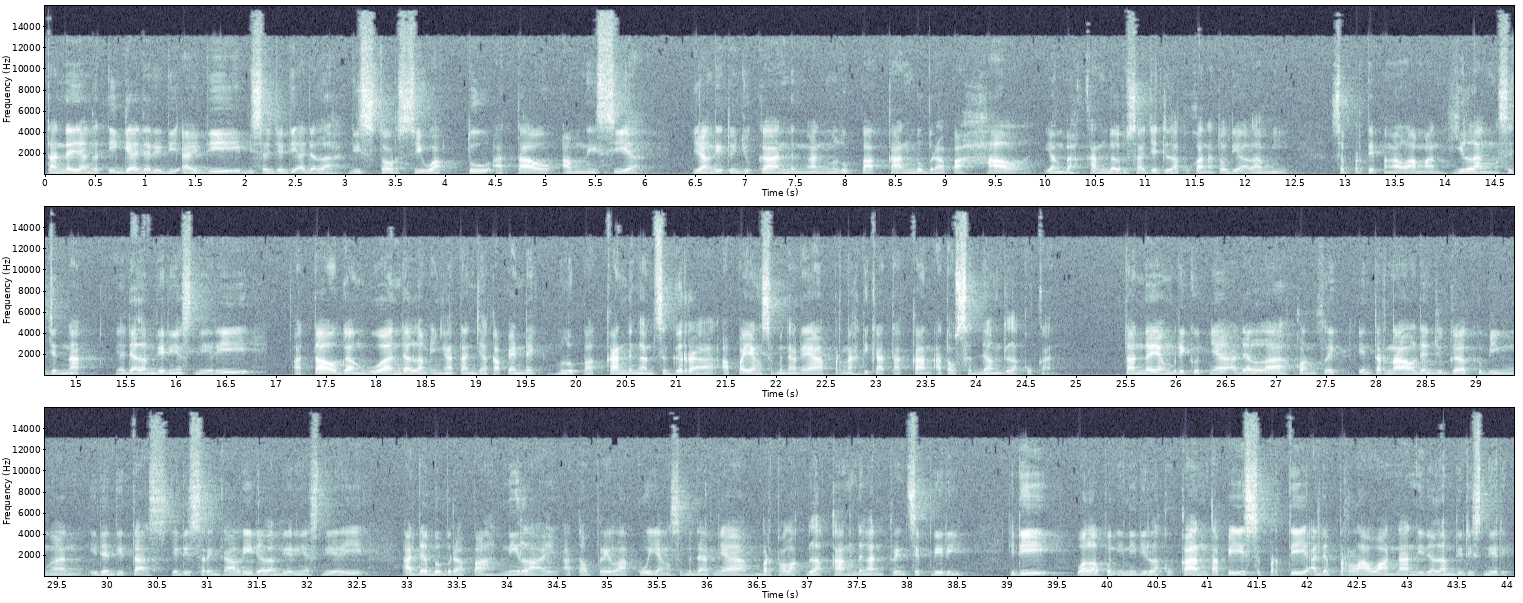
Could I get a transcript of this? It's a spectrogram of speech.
Tanda yang ketiga dari DID bisa jadi adalah distorsi waktu atau amnesia yang ditunjukkan dengan melupakan beberapa hal yang bahkan baru saja dilakukan atau dialami, seperti pengalaman hilang sejenak ya dalam dirinya sendiri atau gangguan dalam ingatan jangka pendek, melupakan dengan segera apa yang sebenarnya pernah dikatakan atau sedang dilakukan. Tanda yang berikutnya adalah konflik internal dan juga kebingungan identitas. Jadi sering kali dalam dirinya sendiri ada beberapa nilai atau perilaku yang sebenarnya bertolak belakang dengan prinsip diri. Jadi walaupun ini dilakukan tapi seperti ada perlawanan di dalam diri sendiri.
